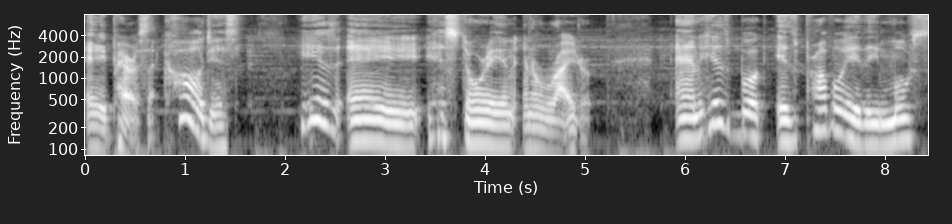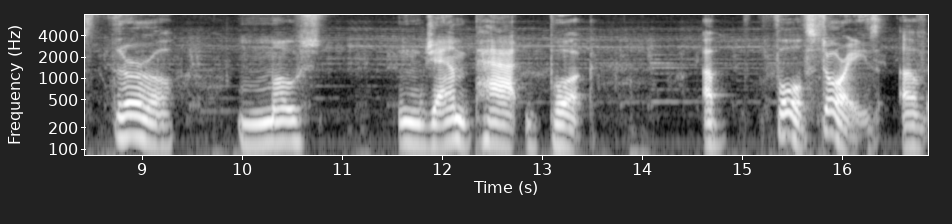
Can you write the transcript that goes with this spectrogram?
a parapsychologist. He is a historian and a writer. And his book is probably the most thorough, most jam packed book uh, full of stories of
